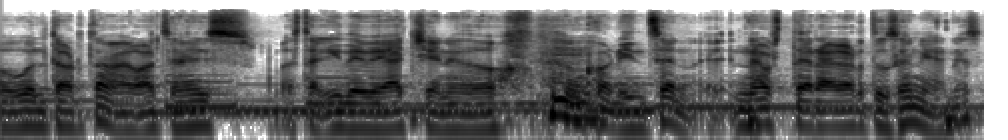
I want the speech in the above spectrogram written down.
vuelta hortan, bai, gartzen ez, ez dakit DBH-en edo nintzen, Napster agertu zenean, ez?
